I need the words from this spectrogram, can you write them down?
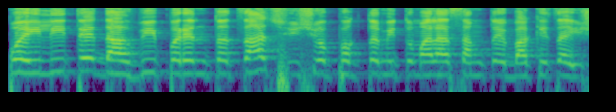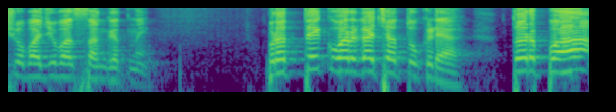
पहिली ते दहावी पर्यंतचाच हिशोब फक्त मी तुम्हाला सांगतोय बाकीचा हिशोब अजिबात सांगत नाही. प्रत्येक वर्गाच्या तुकड्या. तर पहा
